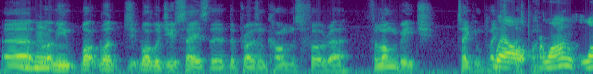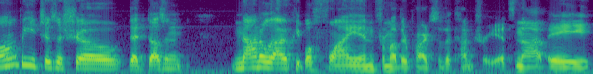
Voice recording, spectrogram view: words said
Uh, mm-hmm. I mean, what what what would you say is the, the pros and cons for uh, for Long Beach taking place? Well, Long Long Beach is a show that doesn't not a lot of people fly in from other parts of the country. It's not a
